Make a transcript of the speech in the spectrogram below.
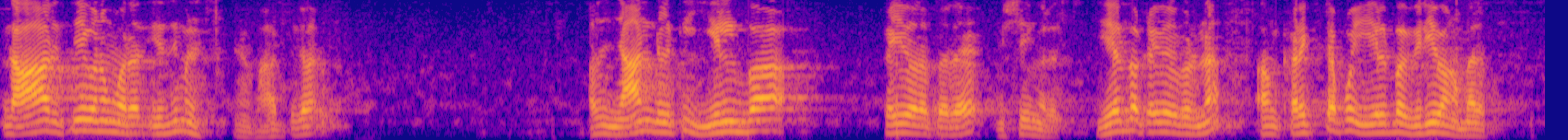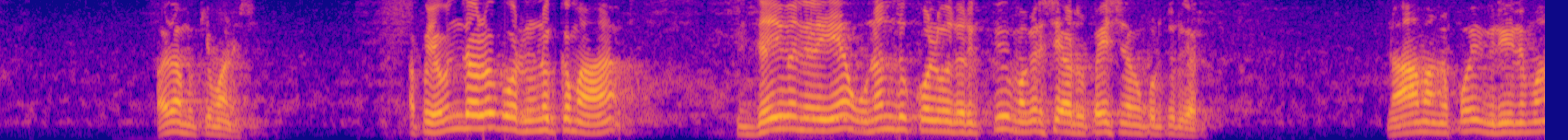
இந்த ஆறு தீவனம் வராது. எதுவுமே பார்த்துக்கலாம் அது ஞான்களுக்கு இயல்பாக கைவரப்பெற விஷயங்கள். இயல்பாக கைவரப்பெறனா அவங்க கரெக்டாக போய் இயல்பாக விரிவாங்க மேலே. அதுதான் முக்கியமான விஷயம். அப்போ எந்த அளவுக்கு ஒரு நுணுக்கமாக தெய்வ நிலையை உணர்ந்து கொள்வதற்கு மகரிஷி அவர் பயிற்சி நம்ம கொடுத்துருக்காரு. நாம் அங்கே போய் விரியணுமா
